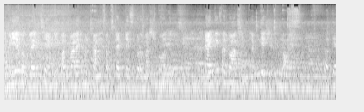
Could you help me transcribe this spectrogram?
ఈ వీడియోకి ఒక లైక్ చేయండి. కొత్త వాళ్ళకి మన ఛానల్ సబ్స్క్రైబ్ చేసుకోవడం మర్చిపోవద్దు. Thank you for watching MJ kitchen okay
